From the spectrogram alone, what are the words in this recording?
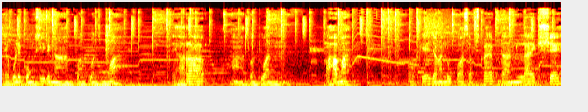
saya boleh kongsi dengan tuan-tuan semua. Saya harap ah, tuan-tuan ah, paham ah oke jangan lupa subscribe dan like share.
